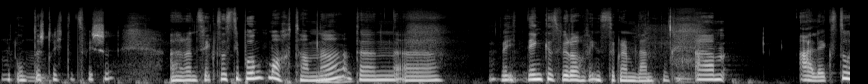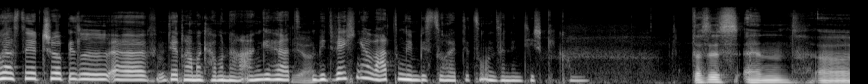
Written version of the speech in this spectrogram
mit Unterstrich dazwischen. Äh, dann seht ihr, was die Buben gemacht haben. Ne? Dann, äh, ich denke, es wird auch auf Instagram landen. Ähm, Alex, du hast dir jetzt schon ein bisschen äh, dir Drama Carbonara angehört. Ja. Mit welchen Erwartungen bist du heute zu uns an den Tisch gekommen? Dass es ein äh,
